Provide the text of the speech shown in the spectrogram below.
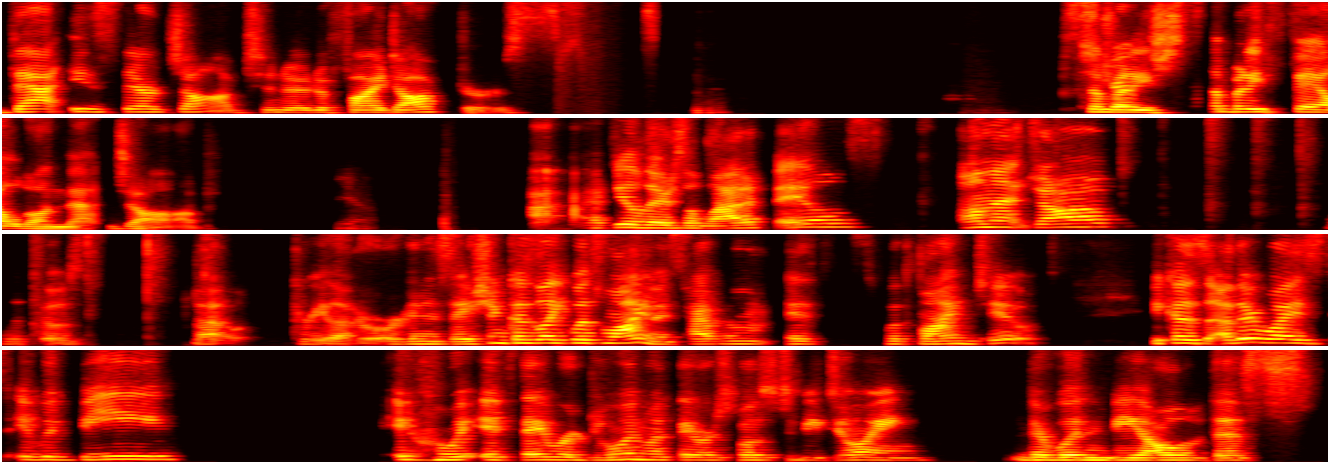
that is their job to notify doctors. Somebody, somebody failed on that job. Yeah. I feel there's a lot of fails on that job with those that three letter organization. Cause like with Lyme, it's happened it's with Lyme too. Because otherwise it would be if if they were doing what they were supposed to be doing, there wouldn't be all of this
